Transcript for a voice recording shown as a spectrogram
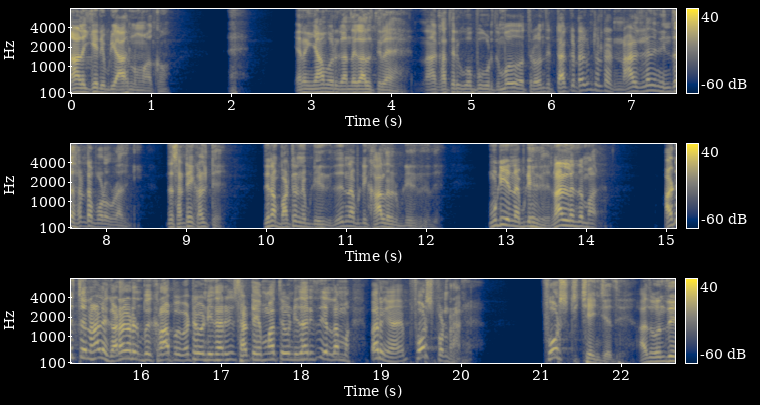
நாளைக்கே நீ இப்படி ஆகணுமாக்கும். எனக்கு ஞாபகம் இருக்குது அந்த காலத்தில். நான் கத்திரிக்கு ஒப்பு கொடுத்தும்போது ஒருத்தர் வந்து டக்கு டக்குன்னு சொல்லிட்டார் நாளையிலேருந்து நீ இந்த சட்டை போடக்கூடாது நீ. இந்த சட்டையை கழட்டு. இதுனா பட்டன் இப்படி இருக்குது? இதுனா இப்படி காலர் இப்படி இருக்குது? முடி என்ன இப்படி இருக்குது? நாளிலேருந்து மா அடுத்த நாள் கடகடன் போய் கிராப்பை வெட்ட வேண்டியதாக இருக்குது சட்டையை மாற்ற வேண்டியதாக இருக்குது எல்லாம் பாருங்கள் ஃபோர்ஸ் பண்ணுறாங்க ஃபோர்ஸ்ட் சேஞ்ச் அது. அது வந்து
